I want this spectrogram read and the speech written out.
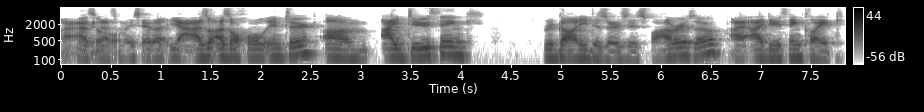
I, I As would a whole, definitely say that. Yeah. As a, as a whole, Inter. Um, I do think Rugani deserves his flowers, though. I, I do think like,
